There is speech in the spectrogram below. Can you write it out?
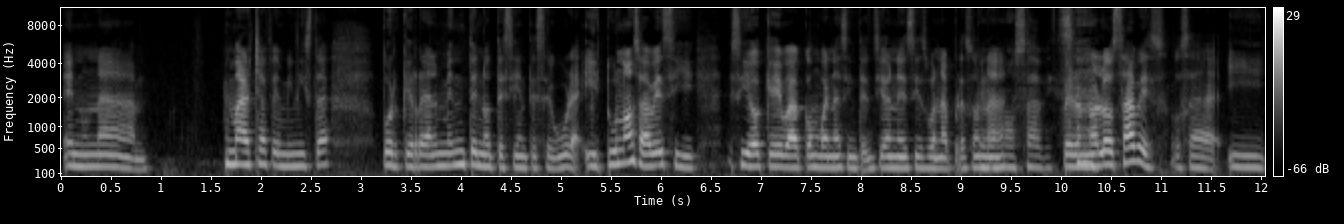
en una marcha feminista porque realmente no te sientes segura. Y tú no sabes si si ok va con buenas intenciones si es buena persona pero no sabes. pero no lo sabes. O sea y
